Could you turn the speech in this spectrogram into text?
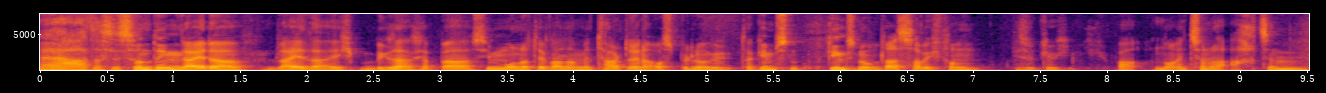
Ja, das ist so ein Ding, leider, leider. Ich, wie gesagt, ich habe äh, sieben Monate war da Mentaltrainer-Ausbildung, da ging es nur um das, habe ich von, ich, war 19 oder 18 Mhm.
